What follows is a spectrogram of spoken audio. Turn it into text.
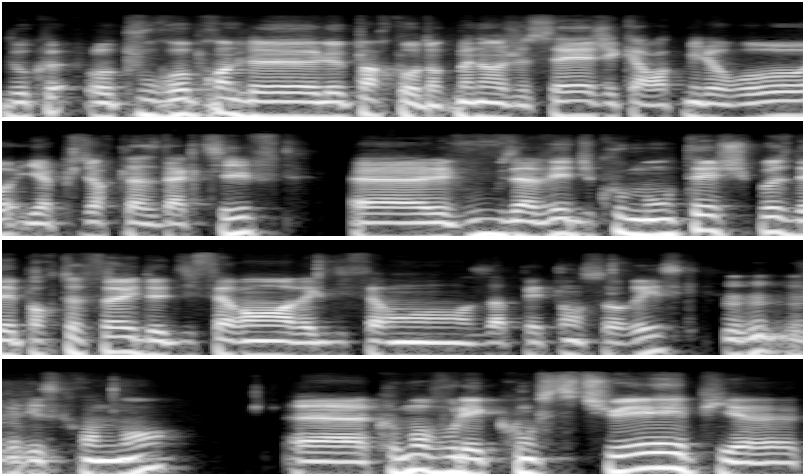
Donc, euh, pour reprendre le, parcours, donc maintenant je sais, j'ai 40 000 euros, il y a plusieurs classes d'actifs. Euh, vous, avez du coup monté, je suppose, des portefeuilles de différents, avec différents appétences au risque, mmh, mmh. risques rendement. Euh, comment vous les constituez? Et puis de,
